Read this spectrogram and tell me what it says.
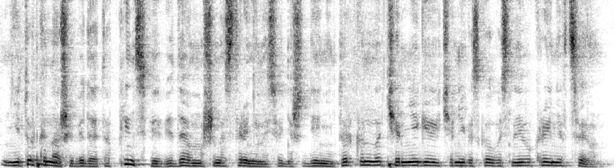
не только наша беда, это в принципе беда в машиностроении на сегодняшний день не только на Чернигове и Черниговской области, но и в Украине в целом.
